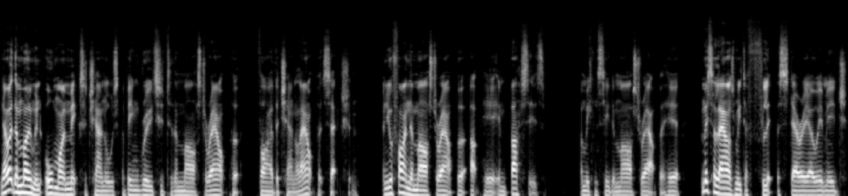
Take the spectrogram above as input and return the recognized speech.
Now at the moment, all my mixer channels are being routed to the master output via the channel output section. And you'll find the master output up here in buses. And we can see the master output here. And this allows me to flip the stereo image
